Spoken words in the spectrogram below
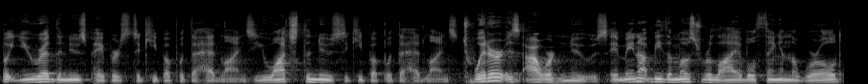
but you read the newspapers to keep up with the headlines. You watched the news to keep up with the headlines. Twitter is our news. It may not be the most reliable thing in the world,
